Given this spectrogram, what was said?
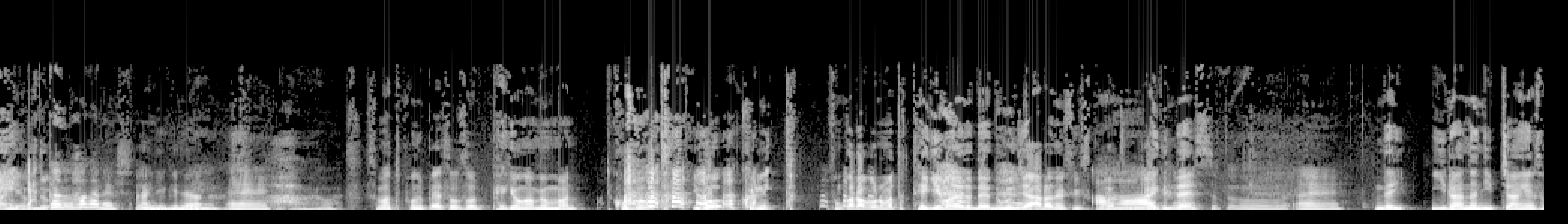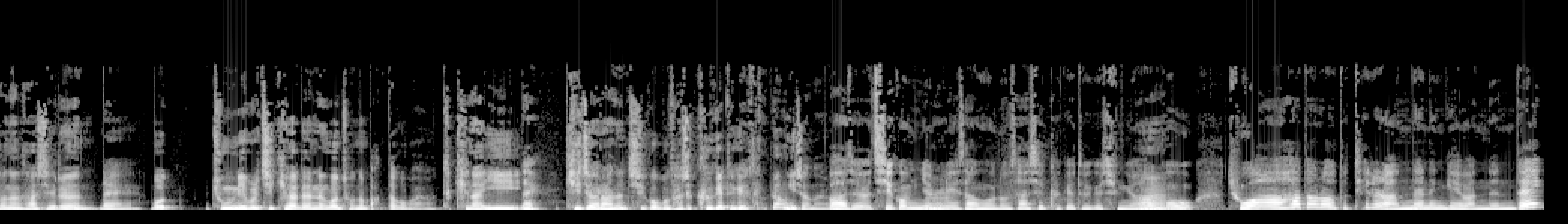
아니요. 약간 화가 날수 있는데. 아니, 그냥, 네. 아, 스마트폰을 뺏어서 배경화면만, 거기서 탁, 이거 클릭, 탁, 손가락으로만 딱 대기만 해도 내 누군지 알아낼 수 있을 것 아, 같은데. 아니, 근데. 수도. 네. 근데 일하는 입장에서는 사실은 네. 뭐 중립을 지켜야 되는 건 저는 맞다고 봐요. 특히나 이 네. 기자라는 직업은 사실 그게 되게 생명이잖아요. 맞아요. 직업윤리상으로 네. 사실 그게 되게 중요하고 네. 좋아하더라도 티를 안 내는 게 맞는데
